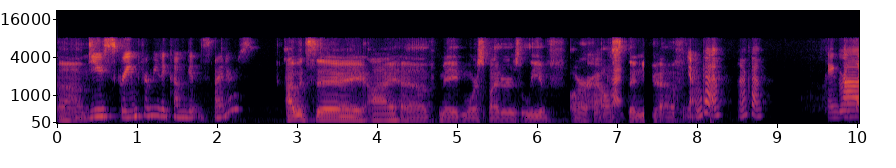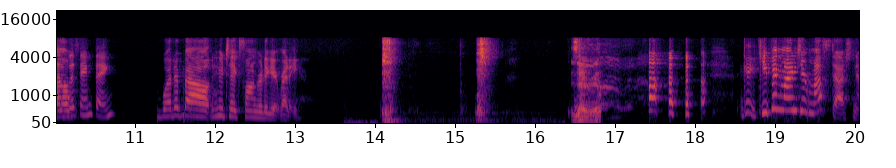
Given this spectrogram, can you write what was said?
Um, Do you scream for me to come get the spiders? I would say I have made more spiders leave our house Okay. than you have. Yeah. Okay. Okay. Ingrid Uh, says the same thing. What about who takes longer to get ready? Is that real? Okay, keep in mind your mustache now.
